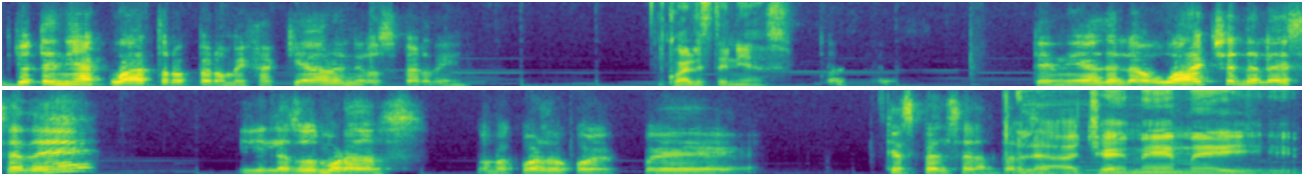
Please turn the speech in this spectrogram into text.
Yo tenía cuatro, pero me hackearon y los perdí. ¿Cuáles tenías? Tenía el de la UH, el de la SD y las dos moradas. No me acuerdo cuál fue. ¿Qué spells eran? La HMM y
